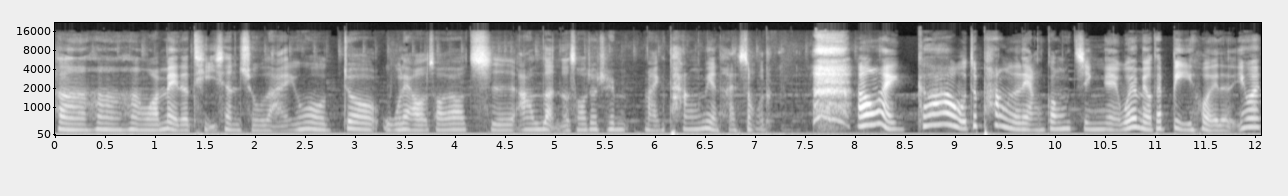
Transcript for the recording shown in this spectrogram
很很很完美的体现出来，因为我就无聊的时候要吃啊，冷的时候就去买个汤面还是什么的。Oh my god！我就胖了两公斤诶，我也没有在避讳的，因为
